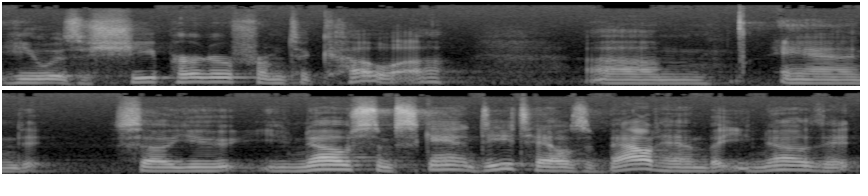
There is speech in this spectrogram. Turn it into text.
he was a sheep herder from Tekoa. Um, and so you, you know some scant details about him, but you know that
